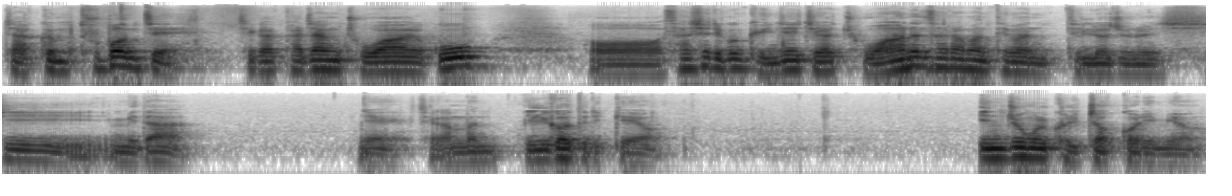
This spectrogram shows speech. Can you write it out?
자, 그럼 두 번째. 제가 가장 좋아하고, 어, 사실 이건 굉장히 제가 좋아하는 사람한테만 들려주는 시입니다. 예, 제가 한번 읽어드릴게요. 인중을 긁적거리며,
